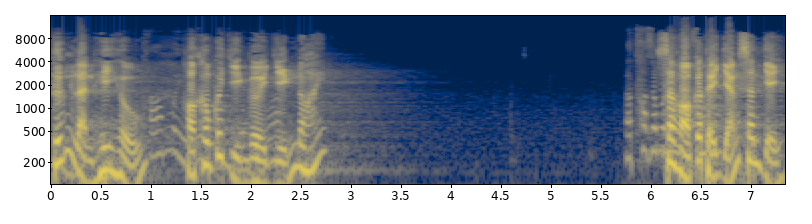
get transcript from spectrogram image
tướng lành hy hữu, họ không có gì người diễn nói. Sao họ có thể giảng sanh vậy?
